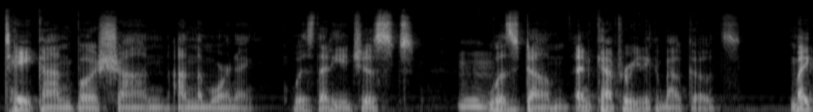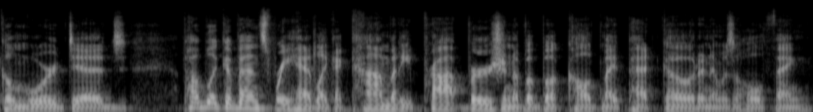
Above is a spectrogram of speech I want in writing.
take on Bush on on the morning was that he just Mm-hmm. was dumb and kept reading about goats. Michael Moore did public events where he had like a comedy prop version of a book called My Pet Goat and it was a whole thing.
